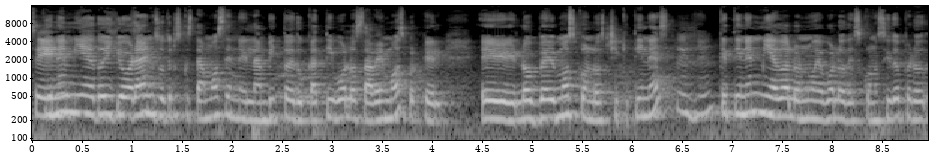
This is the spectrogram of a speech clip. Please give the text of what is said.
tiene miedo y llora y nosotros que estamos en el ámbito educativo lo sabemos porque eh, lo vemos con los chiquitines que tienen miedo a lo nuevo, a lo desconocido, pero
